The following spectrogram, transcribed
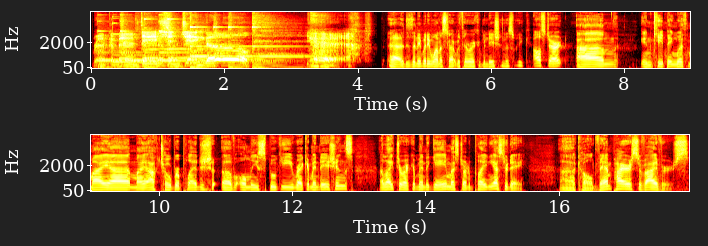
Recommendation jingle. Yeah. uh, does anybody want to start with their recommendation this week? I'll start. Um, in keeping with my uh, my October pledge of only spooky recommendations, I'd like to recommend a game I started playing yesterday uh, called Vampire Survivors.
